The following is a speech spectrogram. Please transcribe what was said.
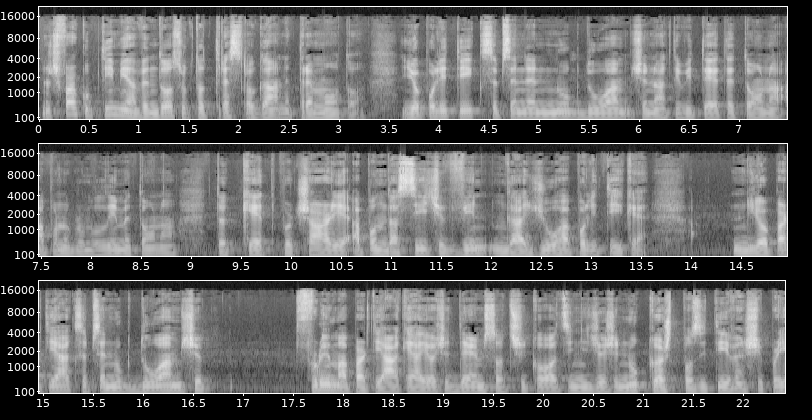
Në çfarë kuptimi janë vendosur këto tre slogane, tre moto? Jo politik, sepse ne nuk duam që në aktivitetet tona apo në grumbullimet tona të ketë përçarje apo ndasi që vijnë nga gjuha politike. Jo partiak, sepse nuk duam që Fryma partiake, ajo që deri më sot shikohet si një gjë që nuk është pozitive në Shqipëri,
